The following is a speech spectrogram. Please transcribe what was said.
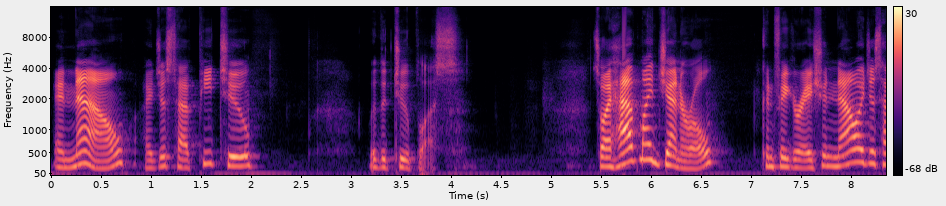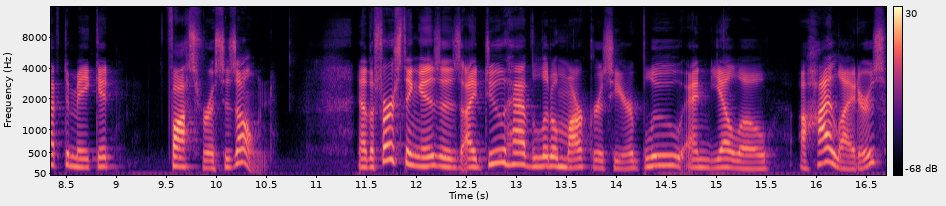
And now I just have P2 with a 2 plus. So I have my general configuration. Now I just have to make it phosphorus's own. Now the first thing is, is I do have little markers here, blue and yellow uh, highlighters,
